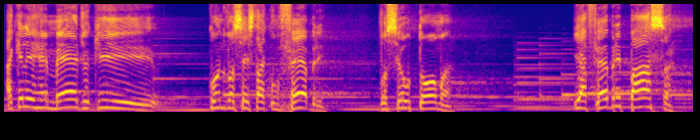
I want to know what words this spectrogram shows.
aquele remédio que, quando você está com febre, você o toma e a febre passa.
